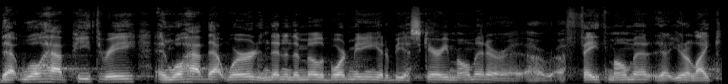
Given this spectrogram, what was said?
That we'll have P3 and we'll have that word, and then in the middle of the board meeting, it'll be a scary moment or a, a faith moment. You know, like,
